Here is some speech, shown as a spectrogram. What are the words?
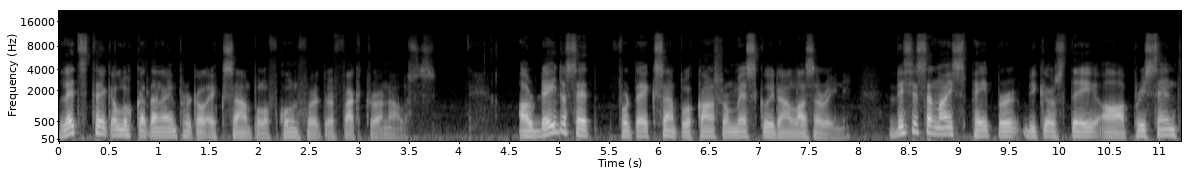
Let's take a look at an empirical example of confirmatory factor analysis. Our dataset for the example comes from Mesquita and Lazzarini. This is a nice paper because they uh, present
